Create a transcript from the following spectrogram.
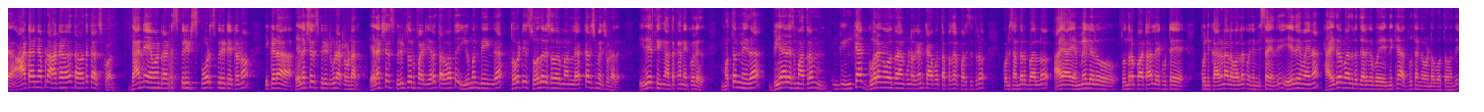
ఆట ఆడినప్పుడు ఆట ఆడాలి తర్వాత కలుసుకోవాలి. దాన్నే ఏమంటారు అంటే స్పిరిట్ స్పోర్ట్స్ స్పిరిట్ ఎట్లనో ఇక్కడ ఎలక్షన్ స్పిరిట్ కూడా అట్లా ఉండాలి. ఎలక్షన్ స్పిరిట్తో ఫైట్ చేయాలి తర్వాత హ్యూమన్ బీయింగ్గా తోటి సోదరి సోదరి మన కలిసిమెలిసి ఉండాలి. ఇదే థింగ్ అంతకన్నా ఎక్కువ లేదు. మొత్తం మీద బీఆర్ఎస్ మాత్రం ఇంకా ఘోరంగా అవుతుంది అనుకున్నారు కానీ కాకపోతే తప్పసరి పరిస్థితిలో కొన్ని సందర్భాల్లో ఆయా ఎమ్మెల్యేలు తొందరపాట లేకుంటే కొన్ని కారణాల వల్ల కొంచెం మిస్ అయింది. ఏదేమైనా హైదరాబాద్లో జరగబోయే ఎన్నిక అద్భుతంగా ఉండబోతోంది.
